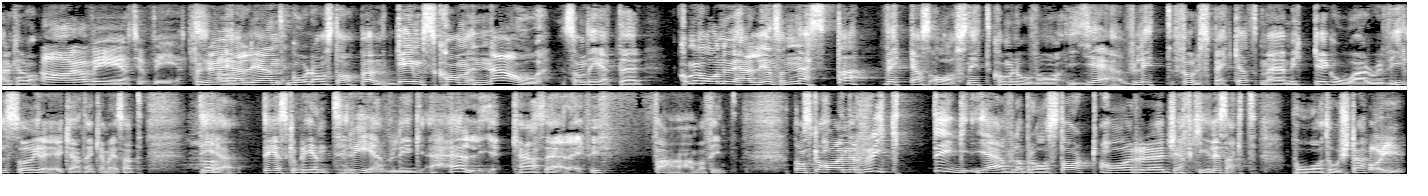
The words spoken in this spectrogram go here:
Här kan det vara. Ja, jag vet, jag vet. För nu i ja. helgen går det av stapeln. Gamescom now, som det heter, kommer vara nu i helgen. Så nästa veckas avsnitt kommer nog vara jävligt fullspäckat med mycket goa reveals och grejer kan jag tänka mig. Så att det, det ska bli en trevlig helg kan jag säga dig. Fy fan vad fint. De ska ha en riktig jävla bra start har Jeff Keely sagt på torsdag. Oj.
